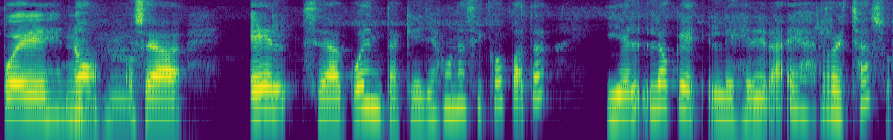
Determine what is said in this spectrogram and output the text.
pues no, o sea, él se da cuenta que ella es una psicópata y él lo que le genera es rechazo.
